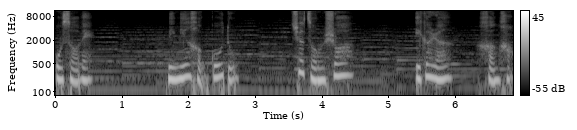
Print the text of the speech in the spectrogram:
无所谓。明明很孤独，却总说一个人很好。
